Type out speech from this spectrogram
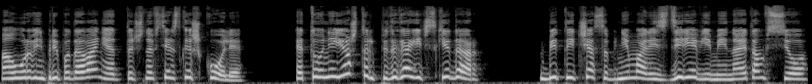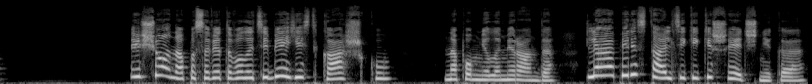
а уровень преподавания точно в сельской школе. Это у нее, что ли, педагогический дар? Битый час обнимались с деревьями, и на этом все». «Еще она посоветовала тебе есть кашку», напомнила Миранда. «Для перистальтики кишечника».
